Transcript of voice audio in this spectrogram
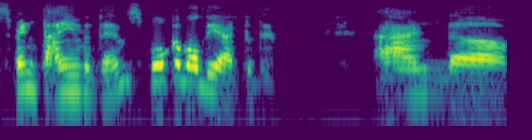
spend time with them spoke about the ad to them. And uh,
